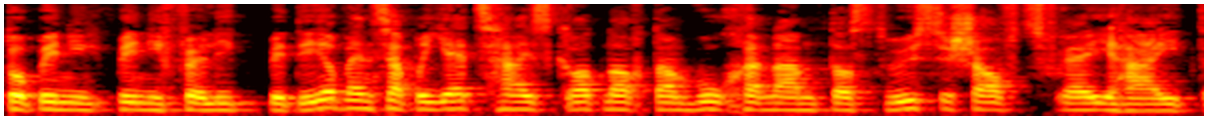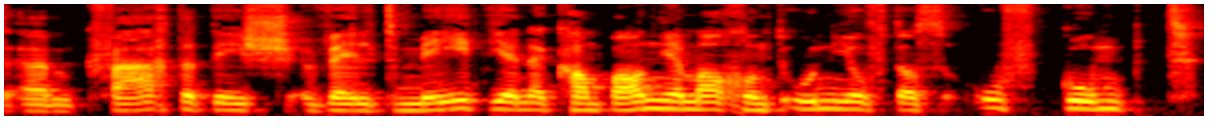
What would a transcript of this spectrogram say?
da bin, ich, bin ich völlig bei dir. Wenn es aber jetzt heißt gerade nach dem Wochenende, dass die Wissenschaftsfreiheit ähm, gefährdet ist, weil die Medien eine Kampagne machen und die Uni auf das aufgumpt,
